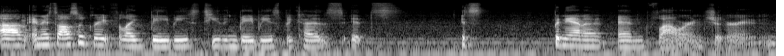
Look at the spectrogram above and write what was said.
Um, and it's also great for like babies teething babies because it's it's banana and flour and sugar and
